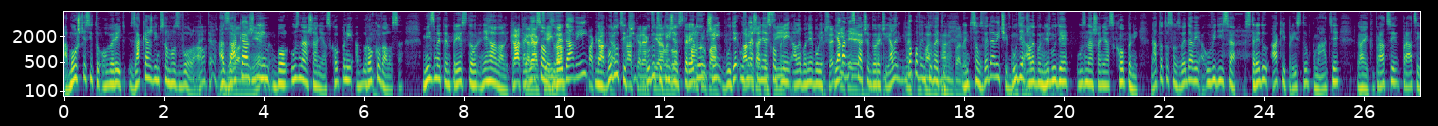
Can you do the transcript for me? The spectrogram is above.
a môžete si to overiť, za každým som ho zvolal a za každým nie? bol uznášania schopný a rokovalo sa. My sme ten priestor nehávali. Krátka tak ja som zvedavý krátka, na budúci, reakcia, budúci týždeň v stredu, Krupa, či bude uznášania schopný, alebo nebude. Ja vám tie... neskáčem do reči, ja len dopoviem tú vetu. Len som zvedavý, či som bude alebo nebude uznášania schopný. Na toto som zvedavý a uvidí sa v stredu, aký prístup máte aj k práci, práci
